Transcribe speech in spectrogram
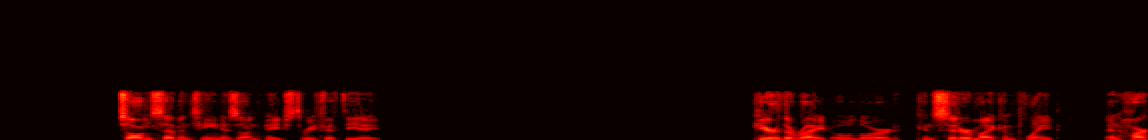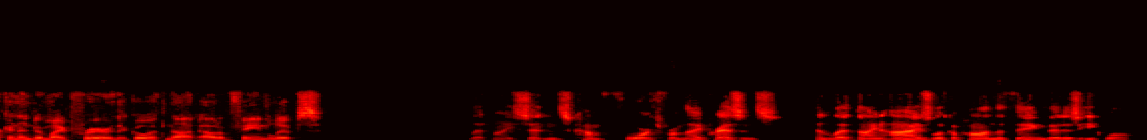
Psalm 17 is on page 358. Hear the right, O Lord, consider my complaint, and hearken unto my prayer that goeth not out of feigned lips. Let my sentence come forth from thy presence, and let thine eyes look upon the thing that is equal.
